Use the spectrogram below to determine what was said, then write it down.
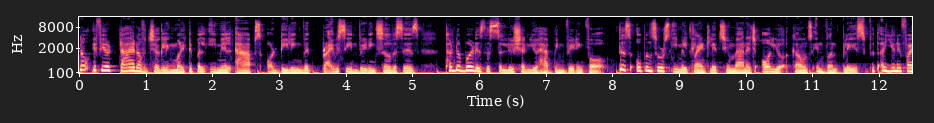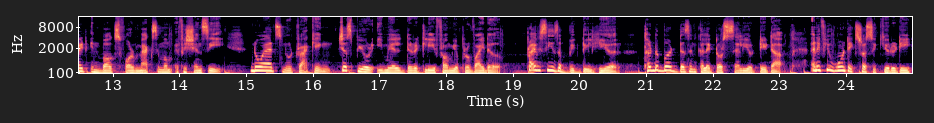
Now, if you're tired of juggling multiple email apps or dealing with privacy invading services, Thunderbird is the solution you have been waiting for. This open source email client lets you manage all your accounts in one place with a unified inbox for maximum efficiency. No ads, no tracking, just pure email directly from your provider. Privacy is a big deal here. Thunderbird doesn't collect or sell your data. And if you want extra security,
